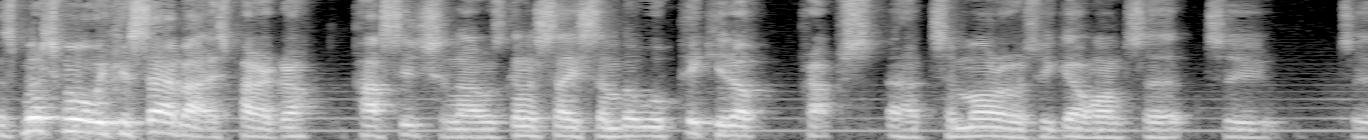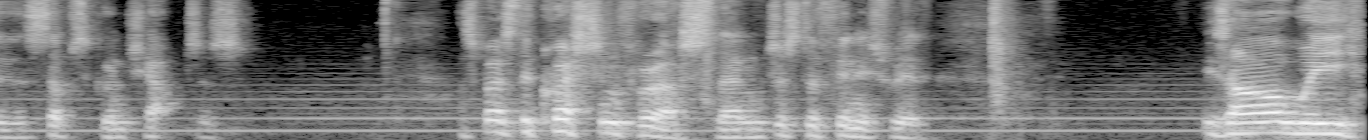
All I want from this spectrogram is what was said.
There's much more we could say about this paragraph passage, and I was going to say some, but we'll pick it up perhaps uh, tomorrow as we go on to, to to the subsequent chapters. Suppose the question for us then, just to finish with, is are we,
